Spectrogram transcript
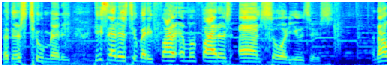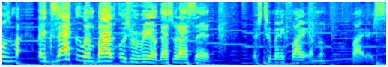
that there's too many. He said there's too many Fire Emblem fighters and sword users. And that was my, exactly when Bot was revealed. That's what I said. There's too many Fire Emblem fighters.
